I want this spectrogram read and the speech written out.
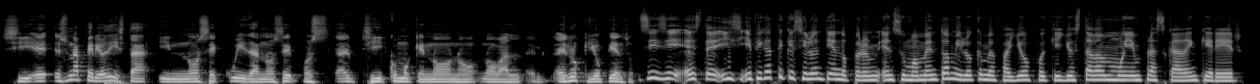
si e- es una periodista y no se cuida, no sé, pues eh, sí, como que no, no, no va. Es lo que yo pienso. Sí, sí, este, y, y fíjate que sí lo entiendo, pero en, en su momento a mí lo que me falló fue que yo estaba muy enfrascada en querer,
